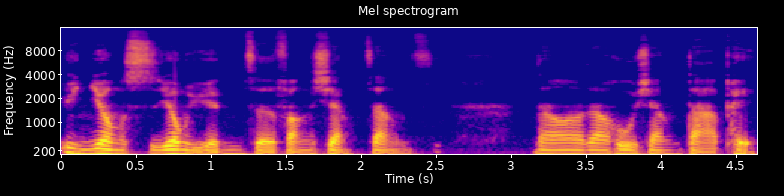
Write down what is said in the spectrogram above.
运用使用原则方向这样子，然后让互相搭配，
